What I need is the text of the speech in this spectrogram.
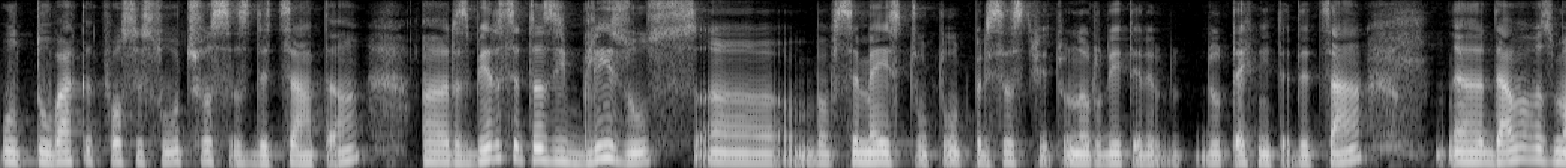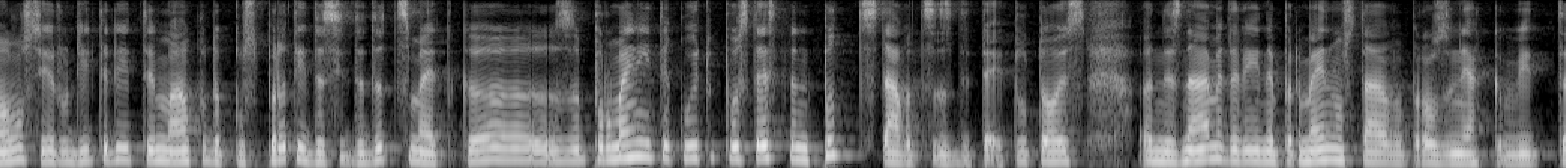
от това какво се случва с децата. Разбира се, тази близост в семейството от присъствието на родители до, техните деца дава възможност и родителите малко да поспрат и да си дадат сметка за промените, които по естествен път стават с детето. Тоест, не знаеме дали непременно става въпрос за някакъв вид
